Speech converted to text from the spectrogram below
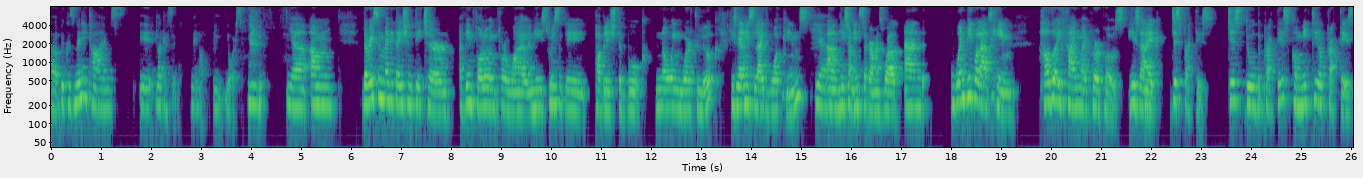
uh, because many times it like i said may not be yours Yeah. Um, there is a meditation teacher I've been following for a while, and he's Mm. recently published a book, Knowing Where to Look. His Yeah. name is Light Watkins. yeah Um, he's on Instagram as well. And when people ask him, How do I find my purpose? He's Mm. like, Just practice. Just do the practice, commit to your practice,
